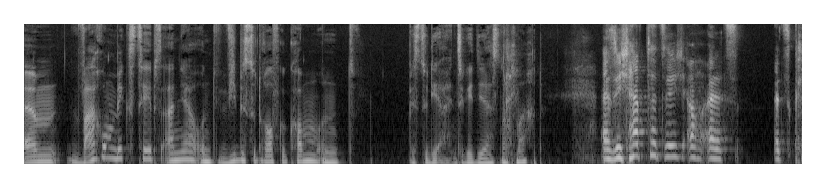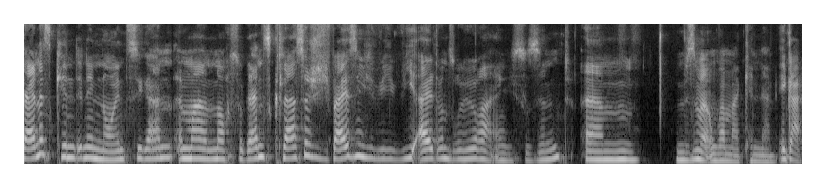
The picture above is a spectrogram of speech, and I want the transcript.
Ähm, warum Mixtapes, Anja? Und wie bist du drauf gekommen? Und bist du die Einzige, die das noch macht? Also ich habe tatsächlich auch als als kleines Kind in den 90ern immer noch so ganz klassisch, ich weiß nicht, wie, wie alt unsere Hörer eigentlich so sind. Ähm, müssen wir irgendwann mal kennenlernen. Egal.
